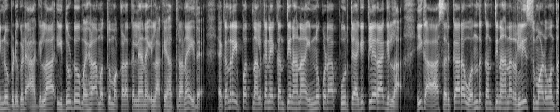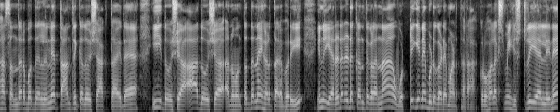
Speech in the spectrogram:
ಇನ್ನೂ ಬಿಡುಗಡೆ ಆಗಿಲ್ಲ. ಈ ದುಡ್ಡು ಮಹಿಳಾ ಮತ್ತು ಮಕ್ಕಳ ಕಲ್ಯಾಣ ಇಲಾಖೆ ಹತ್ರನೇ ಇದೆ. ಯಾಕಂದರೆ ಇಪ್ಪತ್ನಾಲ್ಕನೇ ಕಂತಿನ ಹಣ ಇನ್ನೂ ಕೂಡ ಪೂರ್ತಿಯಾಗಿ ಕ್ಲಿಯರ್ ಆಗಿಲ್ಲ. ಈಗ ಸರ್ಕಾರ ಒಂದು ಕಂತಿನ ಹಣ ರಿಲೀಸ್ ಮಾಡುವಂತಹ ಸಂದರ್ಭದಲ್ಲೇ ತಾಂತ್ರಿಕ ದೋಷ ಆಗ್ತಾ ಇದೆ. ಈ ದೋಷ, ಆ ದೋಷ ಅನ್ನುವಂಥದ್ದನ್ನೇ ಹೇಳ್ತಾರೆ. ಬರೀ ಇನ್ನು ಎರಡೆರಡು ಕಂತುಗಳನ್ನು ಒಟ್ಟಿಗೆನೇ ಬಿಡುಗಡೆ ಮಾಡ್ತಾರೆ? ಗೃಹಲಕ್ಷ್ಮಿ ಹಿಸ್ಟ್ರಿಯಲ್ಲಿನೇ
